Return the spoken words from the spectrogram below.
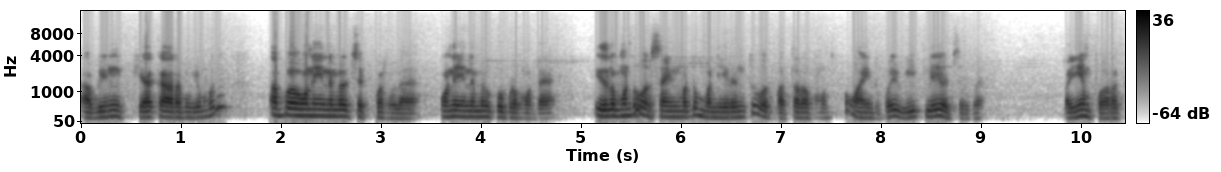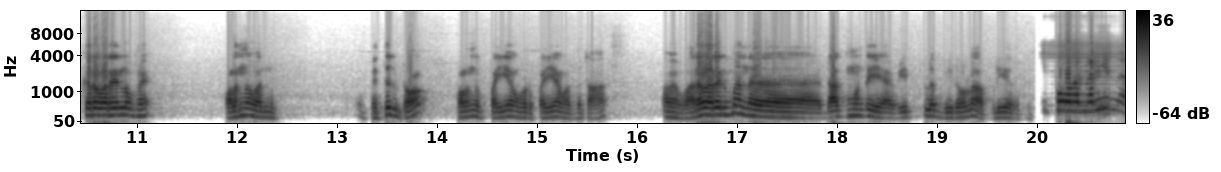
அப்படின்னு கேட்க ஆரம்பிக்கும் போது அப்போ உன்னை இனிமேல் செக் பண்ணல. உன்னை இனிமேல் கூப்பிட மாட்டேன். இதில் மட்டும் ஒரு சைன் மட்டும் பண்ணிடுன்ட்டு ஒரு பத்தாயிரம் மட்டும் வாங்கிட்டு போய் வீட்டிலேயே வச்சுருப்பேன். பையன் பிறக்கிற வரையிலுமே குழந்தை வந்து பெற்றுக்கிட்டோம் குழந்தை பையன் ஒரு பையன் வந்துட்டான். அவன் வர வரையிலுமே அந்த டாக்குமெண்ட் என் வீட்டில் பீரோவில் அப்படியே இருந்துச்சு இப்போ நிறைய இந்த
